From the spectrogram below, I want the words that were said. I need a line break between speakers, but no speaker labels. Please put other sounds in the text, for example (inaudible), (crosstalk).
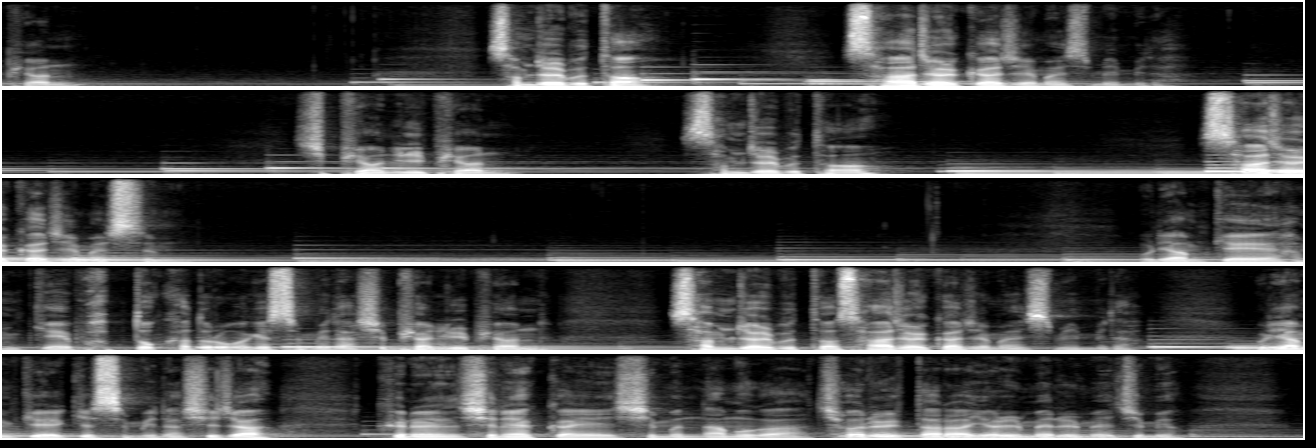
1편 3절부터 4절까지의 말씀입니다. 시편 1편 3절부터 4절까지의 말씀 우리 함께 함께 합독하도록 하겠습니다. 시편 1편 3절부터 4절까지의 말씀입니다. 우리 함께 읽겠습니다. 시작. 그는 시냇가에 심은 나무가 철을 따라 열매를 맺으며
